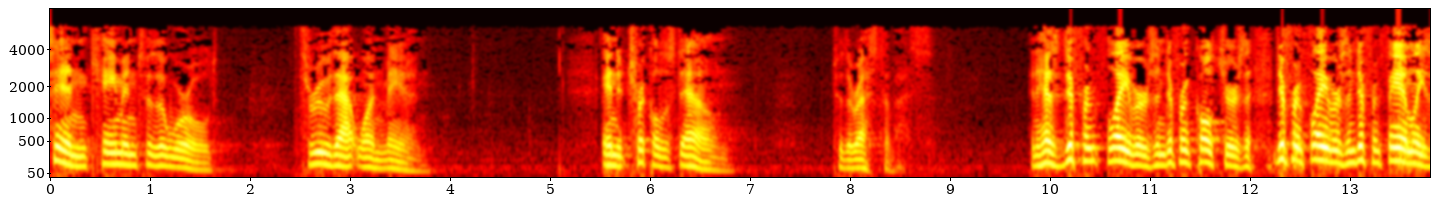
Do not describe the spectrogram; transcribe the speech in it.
sin came into the world through that one man. And it trickles down to the rest of us. And it has different flavors and different cultures, and different flavors and different families,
